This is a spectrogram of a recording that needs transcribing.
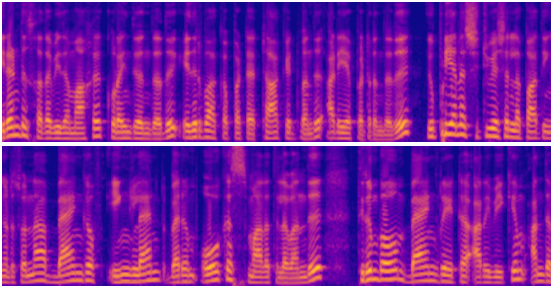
இரண்டு சதவீதமாக குறைந்திருந்தது. எதிர்பார்க்கப்பட்ட டார்கெட் வந்து அடையப்பட்டிருந்தது. இப்படியான சுச்சுவேஷனில் பார்த்தீங்கன்னு சொன்னால் பேங்க் ஆஃப் இங்கிலாந்து வரும் ஆகஸ்ட் மாதத்தில் வந்து திரும்பவும் பேங்க் ரேட்டை அறிவிக்கும். அந்த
